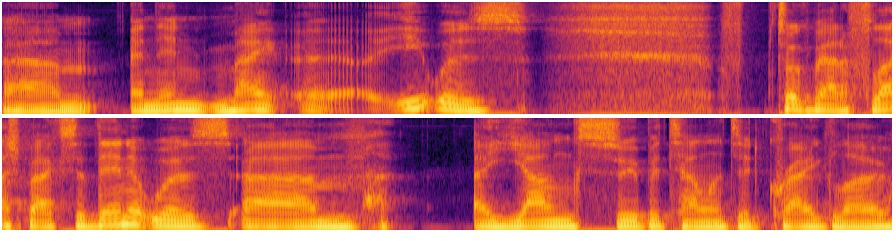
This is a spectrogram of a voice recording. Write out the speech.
Um, and then, mate, uh, it was talk about a flashback. So then it was um, a young, super talented Craig Lowe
